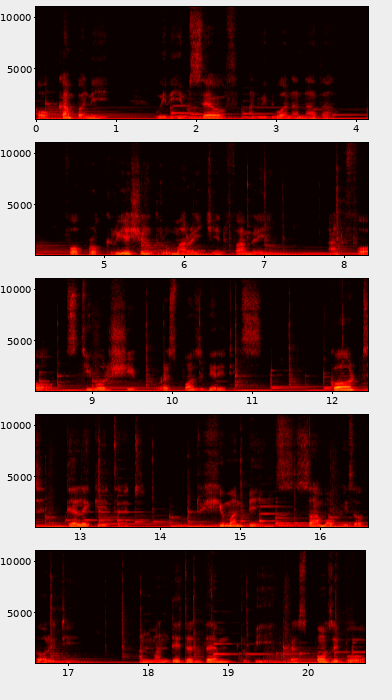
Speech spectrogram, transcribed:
or company with Himself and with one another, for procreation through marriage and family, and for stewardship responsibilities. God delegated to human beings some of his authority and mandated them to be responsible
